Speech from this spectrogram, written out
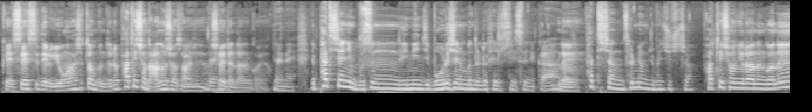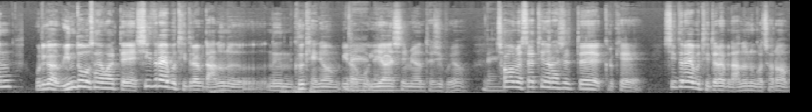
그 SSD를 이용하셨던 분들은 파티션 나누셔서 하시- 네. 하셔야 된다는 거예요. 네네. 이 파티션이 무슨 의미인지 모르시는 분들도 계실 수 있으니까 네. 파티션 설명 좀 해주시죠. 파티션이라는 거는 우리가 윈도우 사용할 때 C 드라이브, D 드라이브 나누는 그 개념이라고 네, 네. 이해하시면 되시고요. 네. 처음에 세팅을 하실 때 그렇게 C 드라이브, D 드라이브 나누는 것처럼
